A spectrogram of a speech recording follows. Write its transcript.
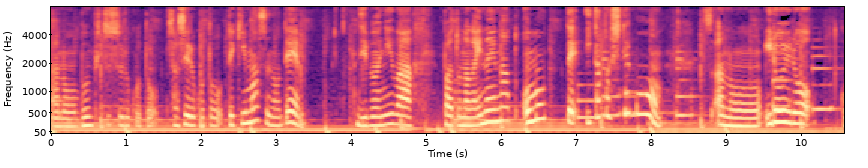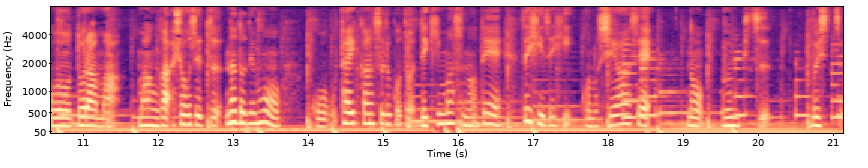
あの分泌することさせることできますので自分にはパートナーがいないなと思っていたとしてもあのいろいろこうドラマ漫画小説などでもこう体感することはできますのでぜひぜひこの幸せの分泌物質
